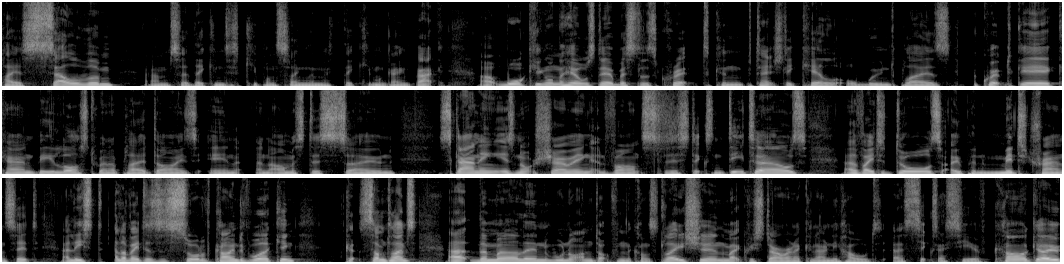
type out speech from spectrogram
players sell them, um, so they can just keep on selling them if they keep on going back. Uh, walking on the hills near Whistler's Crypt can potentially kill or wound players. Equipped gear can be lost when a player dies in an armistice zone. Scanning is not showing advanced statistics and details. Elevator doors open mid transit. At least elevators are sort of kind of working sometimes. Uh, the Merlin will not undock from the Constellation. The Mercury Starrunner can only hold uh, 6 SU of cargo.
